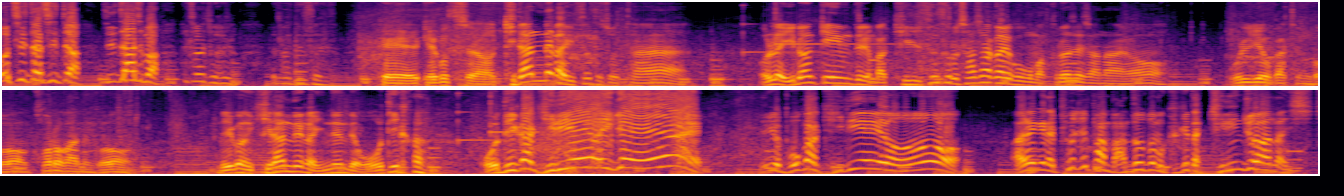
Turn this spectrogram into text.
어, 진짜, 진짜, 진짜 하지 마, 하지 마, 하지 마, 하지 마, 됐어, 됐어. 그 개고수죠. 길 안내가 있어서 좋다. 원래 이런 게임들 막 길 스스로 찾아가고 막 그러잖아요. 올리오 같은 거 걸어가는 거. 근데 이건 길 안내가 있는데 어디가 어디가 길이에요 이게? 이게 뭐가 길이에요? 아니 그냥 표지판 만들어두면 그게 다 길인 줄 아나? 씨.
